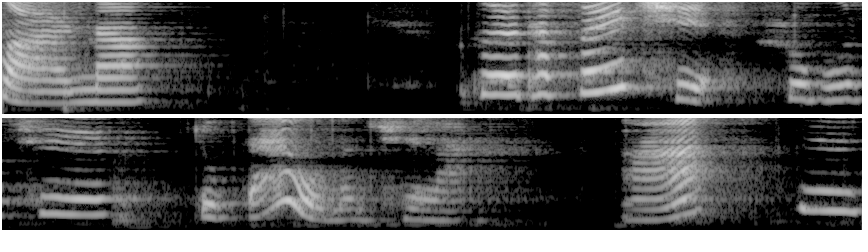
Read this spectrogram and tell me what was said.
玩呢？可是他非去，说不去就不带我们去啦。啊？嗯，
